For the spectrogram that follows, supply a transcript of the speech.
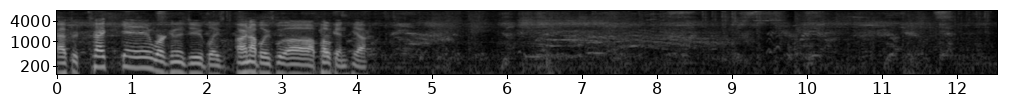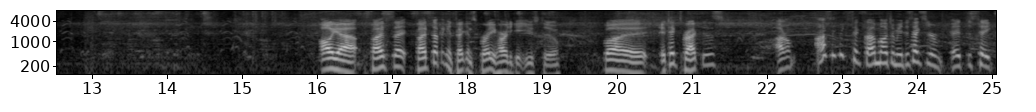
After Tekken, we're gonna do Blaze. Or not BlazBlue. Uh, Pokken. Yeah. Oh yeah, side sidestepping in Tekken's pretty hard to get used to, but it takes practice. I don't honestly think it takes that much. I mean, it just takes your it just takes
